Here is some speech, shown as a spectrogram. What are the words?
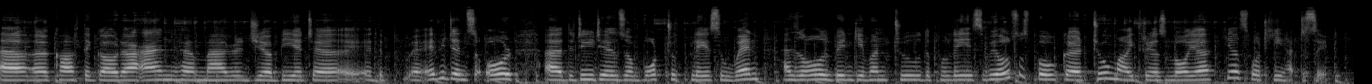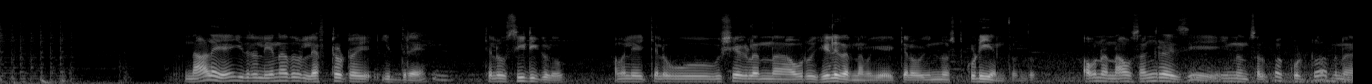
uh, Karthik Gowda and her marriage, uh, be it uh, uh, the uh, evidence or uh, the details of what took place when, has all been given to the police. We also spoke uh, to Maitreya's lawyer. Here's what he had to say. ನಾಳೆ ಇದರಲ್ಲಿ ಏನಾದರೂ ಲೆಫ್ಟ್ ಔಟ್ ಇದ್ದರೆ ಕೆಲವು ಸಿ ಡಿಗಳು ಆಮೇಲೆ ಕೆಲವು ವಿಷಯಗಳನ್ನು ಅವರು ಹೇಳಿದ್ದಾರೆ ನಮಗೆ, ಕೆಲವು ಇನ್ನಷ್ಟು ಕೊಡಿ ಅಂತಂದು. ಅವನ್ನ ನಾವು ಸಂಗ್ರಹಿಸಿ ಇನ್ನೊಂದು ಸ್ವಲ್ಪ ಕೊಟ್ಟು ಅದನ್ನು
